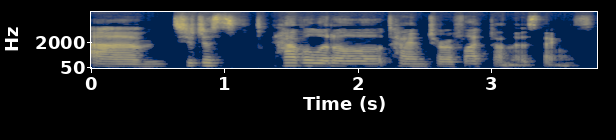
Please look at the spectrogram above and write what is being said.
Um, to just have a little time to reflect on those things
